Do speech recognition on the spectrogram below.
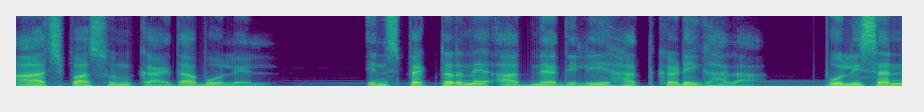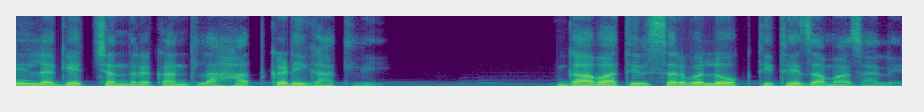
आजपासून कायदा बोलेल. इन्स्पेक्टरने आज्ञा दिली हातकडी घाला. पोलिसांनी लगेच चंद्रकांतला हातकडी घातली. गावातील सर्व लोक तिथे जमा झाले.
